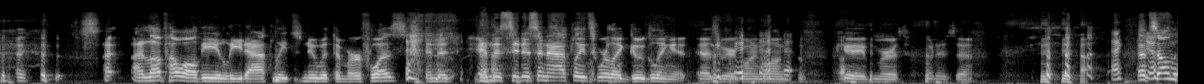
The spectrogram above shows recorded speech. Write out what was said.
I, I love how all the elite athletes knew what the Murph was, and the and the citizen athletes were like googling it as we were going along. Okay, Murph, what is that? That sounds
